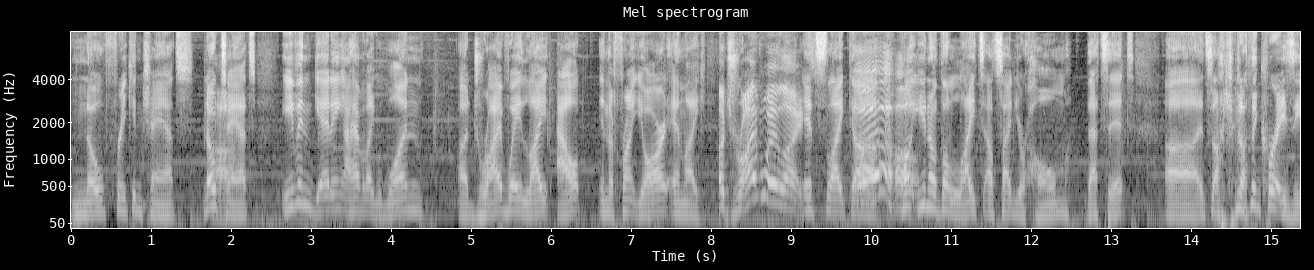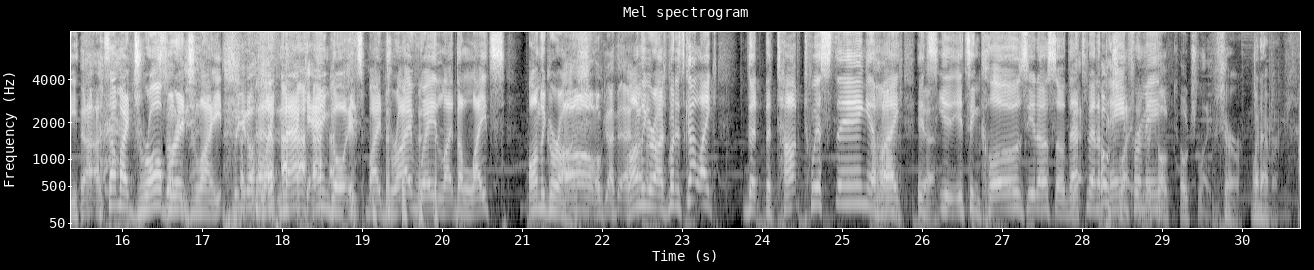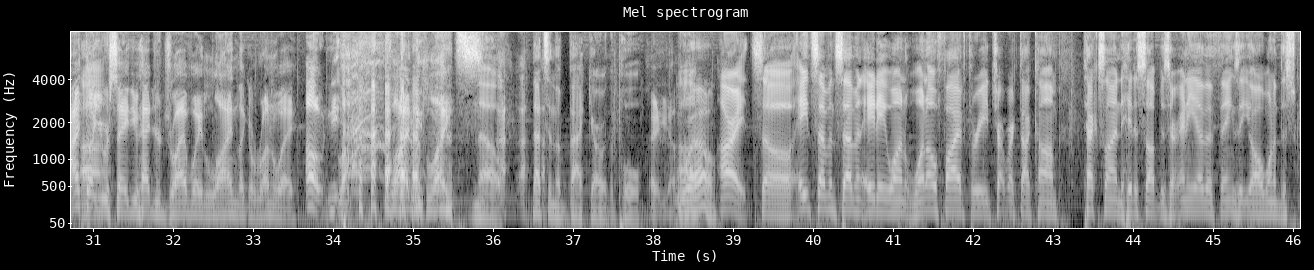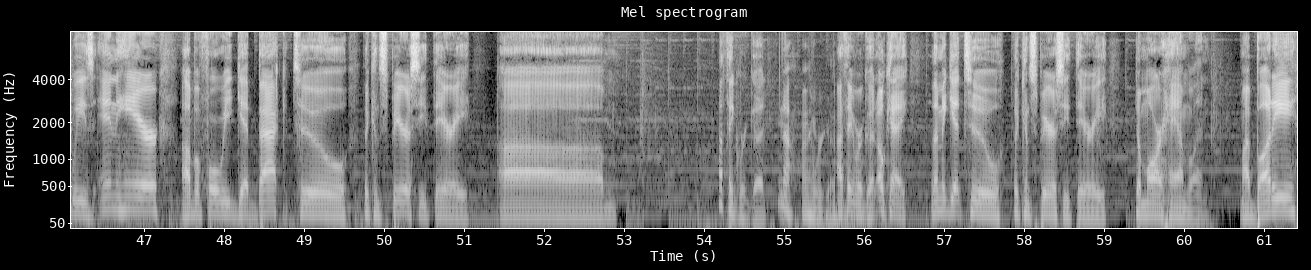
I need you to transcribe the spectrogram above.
No freaking chance. No chance. Even getting, I have like one uh, driveway light out in the front yard, and like A driveway light. it's like, uh, Oh. well, you know, the lights outside your home. That's it. Uh, it's like nothing crazy. It's not my drawbridge So- light. so you don't like Mac Angle. It's my driveway light. The lights on the garage. Oh, okay. On the garage, but it's got like the the top twist thing, and Uh-huh. like it's it's enclosed, you know. So that's Yeah. been a Coach pain light. for They're me. called coach light. Sure, whatever. I thought Uh, you were saying you had your driveway lined like a runway, Oh, lined with lights. no, that's in the backyard with the pool. There you go. Uh, All right. So 877 881 1053, truckwreck.com. Text line to hit us up. Is there any other things that y'all wanted to squeeze in here uh, before we get back to the conspiracy theory? Um, I think we're good. no, I think we're good. I think we're good. Okay, let me get to the conspiracy theory. Damar Hamlin, my buddy,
